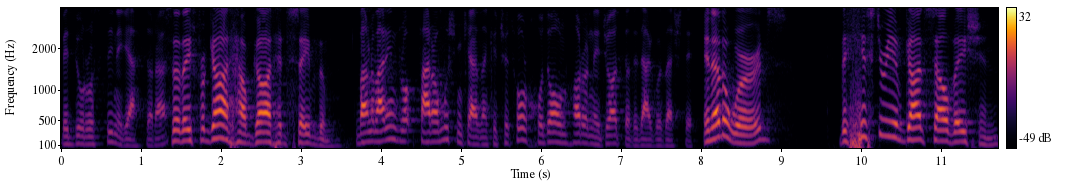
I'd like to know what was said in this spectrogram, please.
به درستی نگه دارن So they forgot how God had saved them. بنابراین فراموش می‌کردن که چطور خدا اونها رو نجات داده در گذشته In other words, the history of God's salvation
